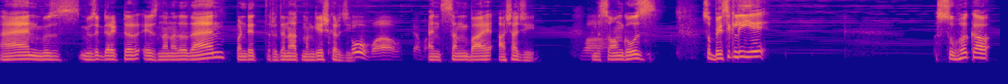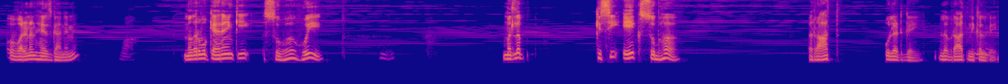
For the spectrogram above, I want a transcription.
And music director is director is none other than Mangeshkar ji. And ji oh wow क्या बात। And sung by Asha ji. सुबह का वर्णन है इस गाने में। मगर वो कह रहे हैं कि सुबह हुई मतलब किसी एक सुबह रात उलट गई मतलब रात निकल हम्म। गई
